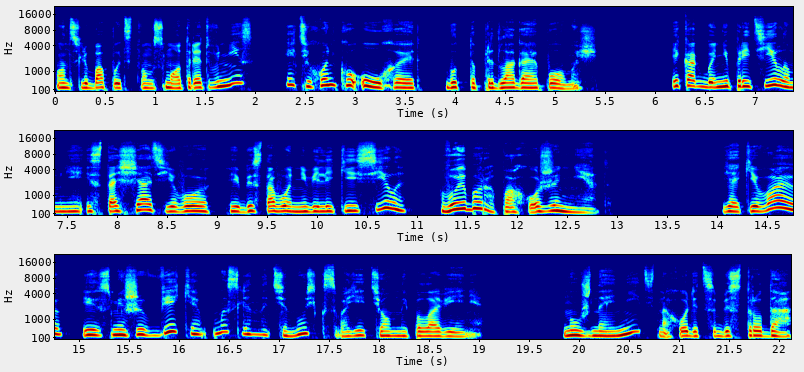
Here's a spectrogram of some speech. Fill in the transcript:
Он с любопытством смотрит вниз и тихонько ухает, будто предлагая помощь. И как бы не притило мне истощать его и без того невеликие силы, выбора, похоже, нет. Я киваю и, смешив веки, мысленно тянусь к своей темной половине. Нужная нить находится без труда,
